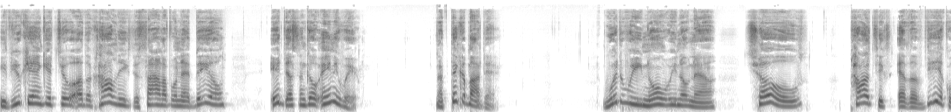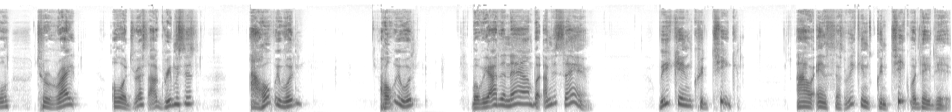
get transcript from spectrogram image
If you can't get your other colleagues to sign up on that bill, it doesn't go anywhere. Now think about that. Would we know what we know now chose politics as a vehicle to write or address our grievances? I hope we wouldn't. I hope we would. But we are there now, but I'm just saying, we can critique our ancestors. We can critique what they did.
